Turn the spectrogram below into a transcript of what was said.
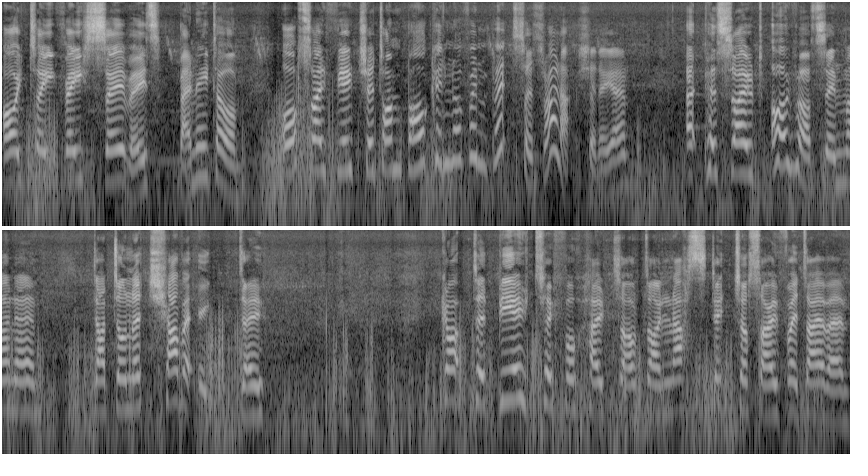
ITV series Benny Benidorm. Also featured on Bargain Loving Brits as well actually. Um, episode I was in when um, Dad done a charity do. Got the beautiful Hotel Dynastic just over there. Um,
